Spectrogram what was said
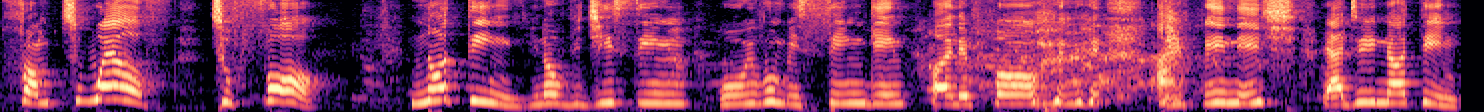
from 12 to 4? Nothing, you know, we just sing, we'll even be singing on the phone. I finish, they are doing nothing.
